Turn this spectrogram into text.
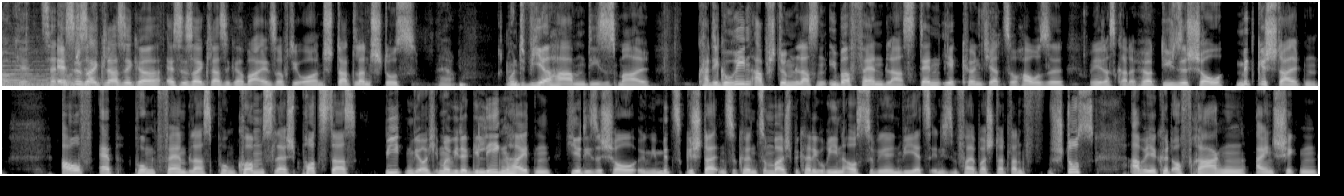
Okay, Zettel Es ist ein. Klassiker. Es ist ein Klassiker bei 1 auf die Ohren. Stadtland Stuss. Ja. Und wir haben dieses Mal Kategorien abstimmen lassen über Fanblast, denn ihr könnt ja zu Hause, wenn ihr das gerade hört, diese Show mitgestalten. Auf app.fanblast.com slash podstars bieten wir euch immer wieder Gelegenheiten, hier diese Show irgendwie mitgestalten zu können, zum Beispiel Kategorien auszuwählen, wie jetzt in diesem Fall bei Stadtland Stuss. Aber ihr könnt auch Fragen einschicken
